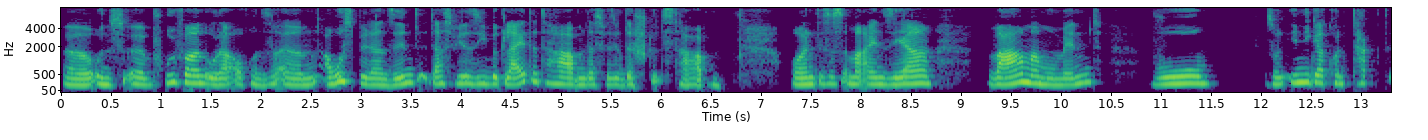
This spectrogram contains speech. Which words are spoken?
äh, uns äh, Prüfern oder auch uns ähm, Ausbildern sind, dass wir sie begleitet haben, dass wir sie unterstützt haben. Und es ist immer ein sehr warmer Moment, wo so ein inniger Kontakt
